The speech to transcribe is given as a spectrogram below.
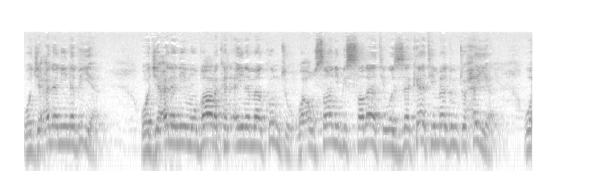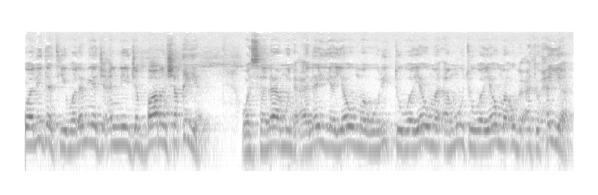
وجعلني نبيا وجعلني مباركا أينما كنت وأوصاني بالصلاة والزكاة ما دمت حيا. والدتي ولم يجعلني جبارا شقيا. وسلام علي يوم ولدت ويوم أموت ويوم أبعث حيا.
